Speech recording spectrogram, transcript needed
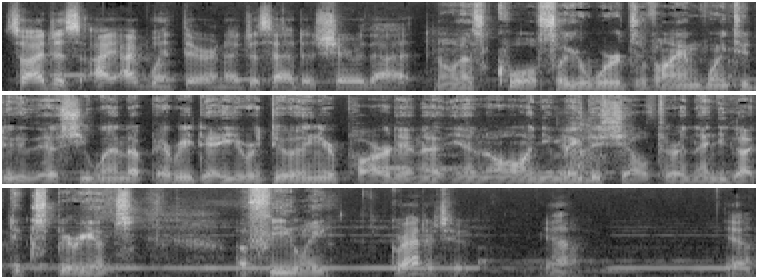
so I just I, I, went there and I just had to share that. No, that's cool. So your words of "I am going to do this," you went up every day. You were doing your part in it, you know, and you yeah. made the shelter, and then you got to experience a feeling, gratitude. Yeah, yeah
